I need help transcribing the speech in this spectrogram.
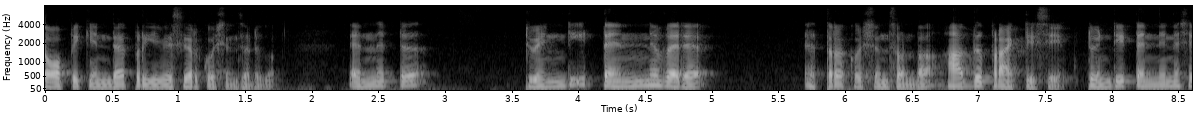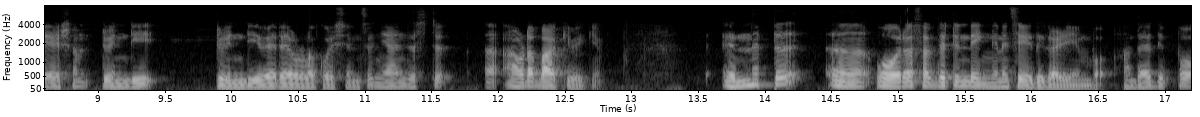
ടോപ്പിക്കിന്റെ പ്രീവിയസ് ഇയർ ക്വസ്റ്റ്യൻസ് എടുക്കും. എന്നിട്ട് ട്വന്റി ടെന്ന് വരെ എത്ര ക്വസ്റ്റ്യൻസ് ഉണ്ടോ അത് പ്രാക്ടീസ് ചെയ്യും. ട്വന്റി ടെന്നിന് ശേഷം ട്വന്റി ട്വന്റി വരെയുള്ള ക്വസ്റ്റ്യൻസ് ഞാൻ ജസ്റ്റ് അവിടെ ബാക്കി വയ്ക്കും എന്നിട്ട് ഓരോ സബ്ജക്റ്റിന്റെ ഇങ്ങനെ ചെയ്ത് കഴിയുമ്പോൾ അതായത് ഇപ്പോൾ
